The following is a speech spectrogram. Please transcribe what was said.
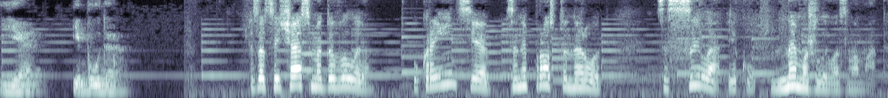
є і буде. За цей час ми довели, українці це не просто народ, це сила, яку неможливо зламати.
